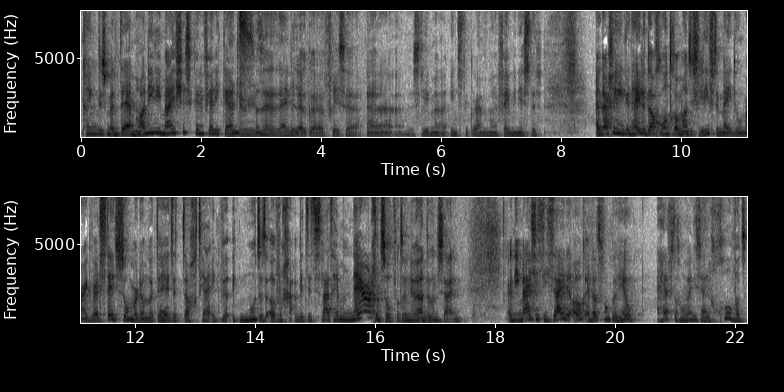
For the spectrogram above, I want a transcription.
ging dus met Damn Honey, die meisjes. Ik weet niet of jij die kent. ken niet. Een hele leuke, frisse, eh, slimme Instagram-feministes. En daar ging ik een hele dag rond romantische liefde meedoen. Maar ik werd steeds somberder, omdat ik de hele tijd dacht... ja, ik, wil, ik moet het over gaan. Dit dit slaat helemaal nergens op wat we nu aan het doen zijn. En die meisjes die zeiden ook, en dat vond ik een heel heftig moment... die zeiden, goh, wat,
